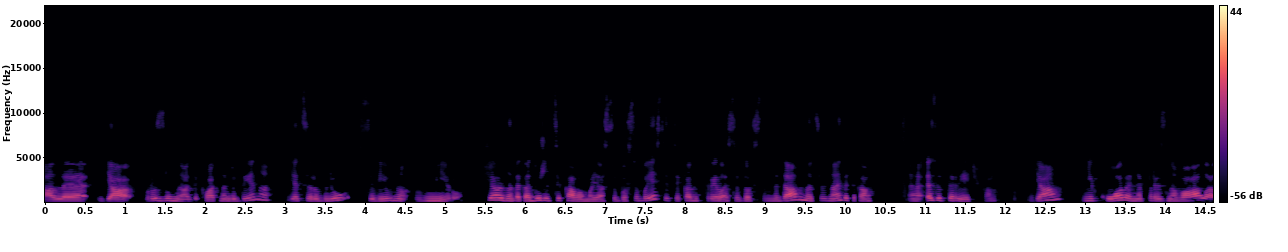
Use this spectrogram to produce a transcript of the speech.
Але я розумна, адекватна людина, я це роблю все рівно в міру. Ще одна така дуже цікава моя особистість, яка відкрилася зовсім недавно. Це, знаєте, така е, езотеричка. Я ніколи не признавала.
